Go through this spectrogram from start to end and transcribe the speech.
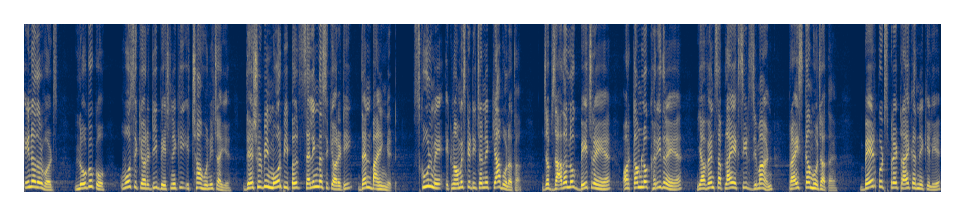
इन अदर वर्ड्स लोगों को वो सिक्योरिटी बेचने की इच्छा होनी चाहिए। There should be more people selling the security than buying it school में इकोनॉमिक्स के टीचर ने क्या बोला था? जब ज़्यादा लोग बेच रहे हैं और कम लोग खरीद रहे हैं, या when supply exceeds demand price कम हो जाता है। बेयर पुट स्प्रेड ट्राई करने के लिए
